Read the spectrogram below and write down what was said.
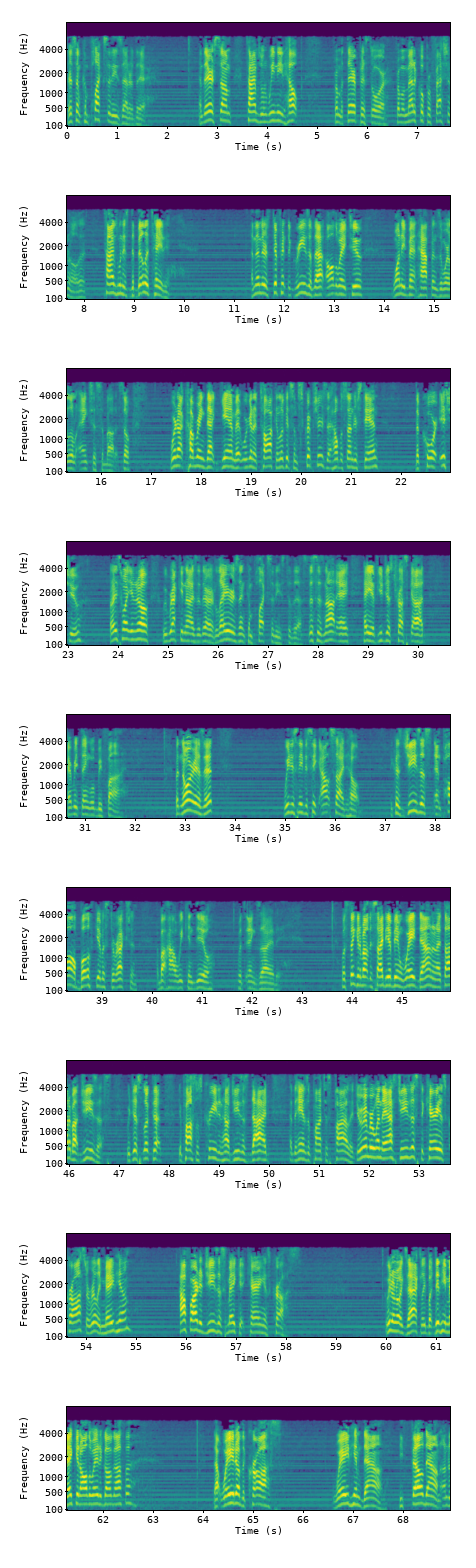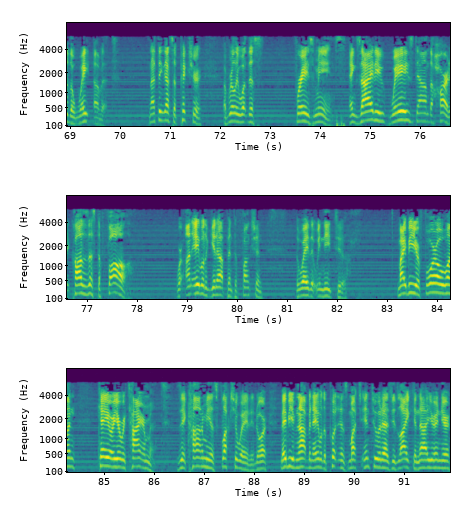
There's some complexities that are there. And there are some times when we need help from a therapist or from a medical professional. Times when it's debilitating. And then there's different degrees of that, all the way to one event happens and we're a little anxious about it. So we're not covering that gamut. We're going to talk and look at some scriptures that help us understand the core issue but I just want you to know we recognize that there are layers and complexities to this. This is not a, hey, if you just trust God, everything will be fine. But nor is it, we just need to seek outside help. Because Jesus and Paul both give us direction about how we can deal with anxiety. I was thinking about this idea of being weighed down, and I thought about Jesus. We just looked at the Apostles' Creed and how Jesus died at the hands of Pontius Pilate. Do you remember when they asked Jesus to carry his cross, or really made him? How far did Jesus make it carrying his cross? We don't know exactly, but did he make it all the way to Golgotha? That weight of the cross weighed him down. He fell down under the weight of it. And I think that's a picture of really what this phrase means. Anxiety weighs down the heart, it causes us to fall. We're unable to get up and to function the way that we need to. Might be your 401k or your retirement. The economy has fluctuated, or maybe you've not been able to put as much into it as you'd like, and now you're in your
